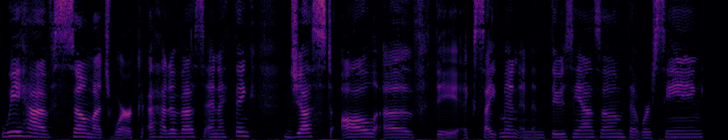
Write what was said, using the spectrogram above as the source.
we have so much work ahead of us, and I think just all of the excitement and enthusiasm that we're seeing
